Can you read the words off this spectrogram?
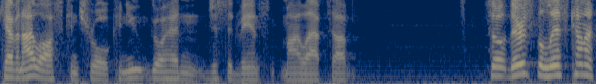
Kevin, I lost control. Can you go ahead and just advance my laptop? So there's the list kind of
